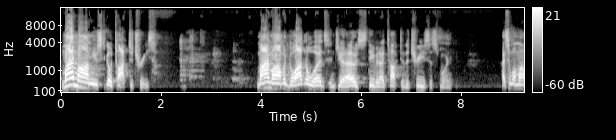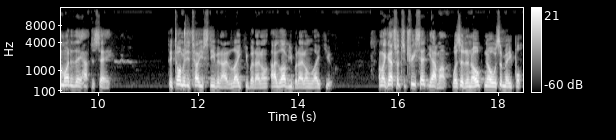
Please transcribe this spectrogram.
my mom used to go talk to trees. My mom would go out in the woods and, oh, Stephen, I talked to the trees this morning. I said, well, mom, what did they have to say? They told me to tell you, Stephen, I like you, but I don't, I love you, but I don't like you. I'm like, that's what the tree said? Yeah, mom. Was it an oak? No, it was a maple.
